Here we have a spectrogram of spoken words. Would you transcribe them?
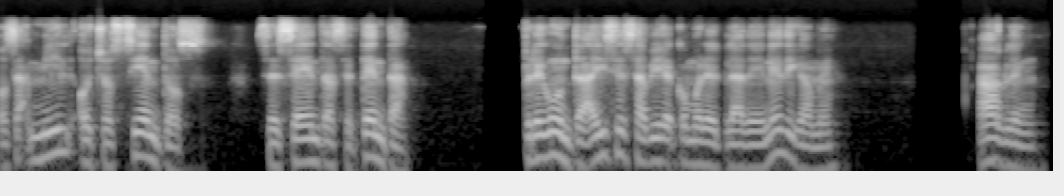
o sea, 1860, 70. Pregunta, ¿ahí se sabía cómo era el ADN? Dígame. Hablen.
